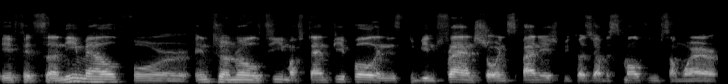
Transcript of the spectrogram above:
if it's an email for internal team of 10 people and it's to be in french or in spanish because you have a small team somewhere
